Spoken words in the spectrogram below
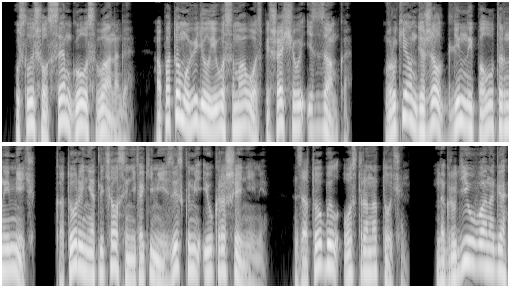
– услышал Сэм голос Ванага, а потом увидел его самого, спешащего из замка. В руке он держал длинный полуторный меч, который не отличался никакими изысками и украшениями, зато был остро наточен. На груди у Ванага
